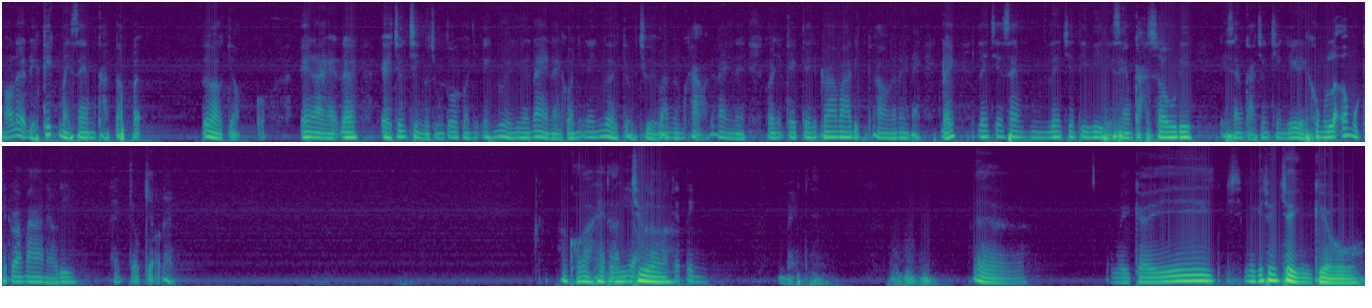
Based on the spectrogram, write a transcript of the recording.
nó là để kích mày xem cả tập ấy tức là kiểu Ê này đây ê, chương trình của chúng tôi có những cái người như thế này này có những cái người kiểu chửi ban giám khảo thế này này có những cái cái drama đỉnh cao thế này này. Đấy lên trên xem lên trên TV để xem cả show đi để xem cả chương trình đi để không lỡ một cái drama nào đi. Đấy, kiểu kiểu đấy. Có cả hẹn ăn trưa. mệt. Ờ, Mấy cái Mấy cái chương trình kiểu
